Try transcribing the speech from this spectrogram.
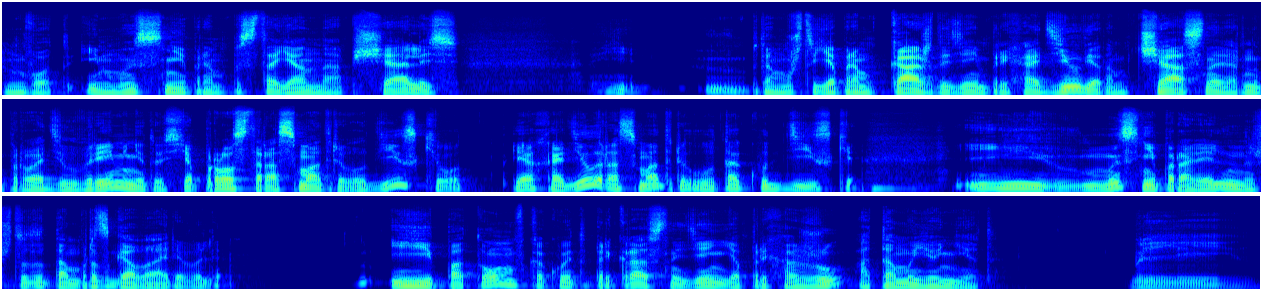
Вот, и мы с ней прям постоянно общались, и- потому что я прям каждый день приходил, я там час, наверное, проводил времени, то есть я просто рассматривал диски, вот я ходил, рассматривал вот так вот диски, и мы с ней параллельно что-то там разговаривали. И потом в какой-то прекрасный день я прихожу, а там ее нет. Блин.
